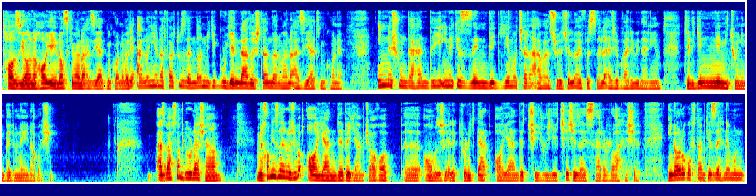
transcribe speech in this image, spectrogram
تازیانه های ایناست که منو اذیت می‌کنه ولی الان یه نفر تو زندان میگه گوگل نداشتن داره منو اذیت می‌کنه. این نشون دهنده اینه که زندگی ما چقدر عوض شده چه lifestyle عجیب غریبی داریم که دیگه نمی‌تونیم بدون اینا باشیم. از بحثم دور نشم. می‌خوام یه ذره راجع به آینده بگم که آقا آموزش الکترونیک در آینده چجوریه چه چیزایی سر راهشه؟ اینا رو گفتم که ذهنمون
